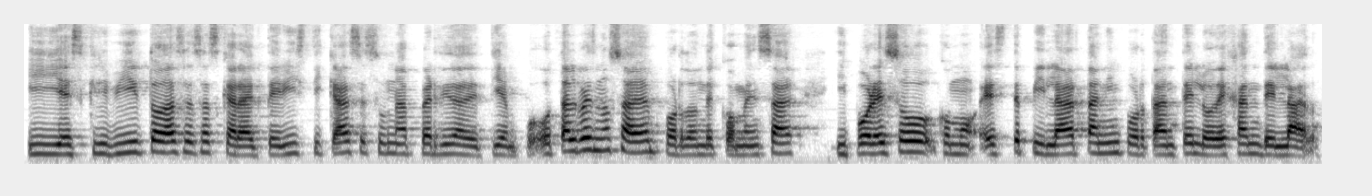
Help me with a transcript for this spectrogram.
y escribir todas esas características es una pérdida de tiempo o tal vez no saben por dónde comenzar y por eso como este pilar tan importante lo dejan de lado.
